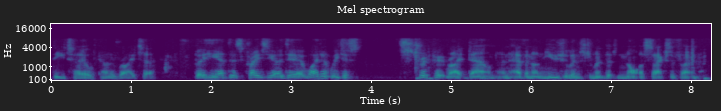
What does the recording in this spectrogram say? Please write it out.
detailed kind of writer. But he had this crazy idea why don't we just strip it right down and have an unusual instrument that's not a saxophone?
